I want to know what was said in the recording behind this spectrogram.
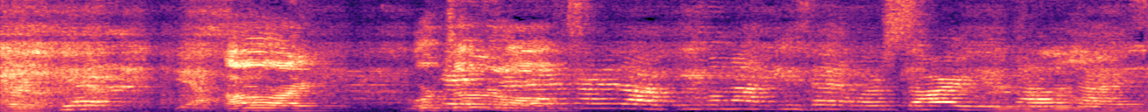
Yeah. Yep. yeah. All right, we're Okay, turning off. Turn. We will not use that and we're sorry. We There's apologize.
